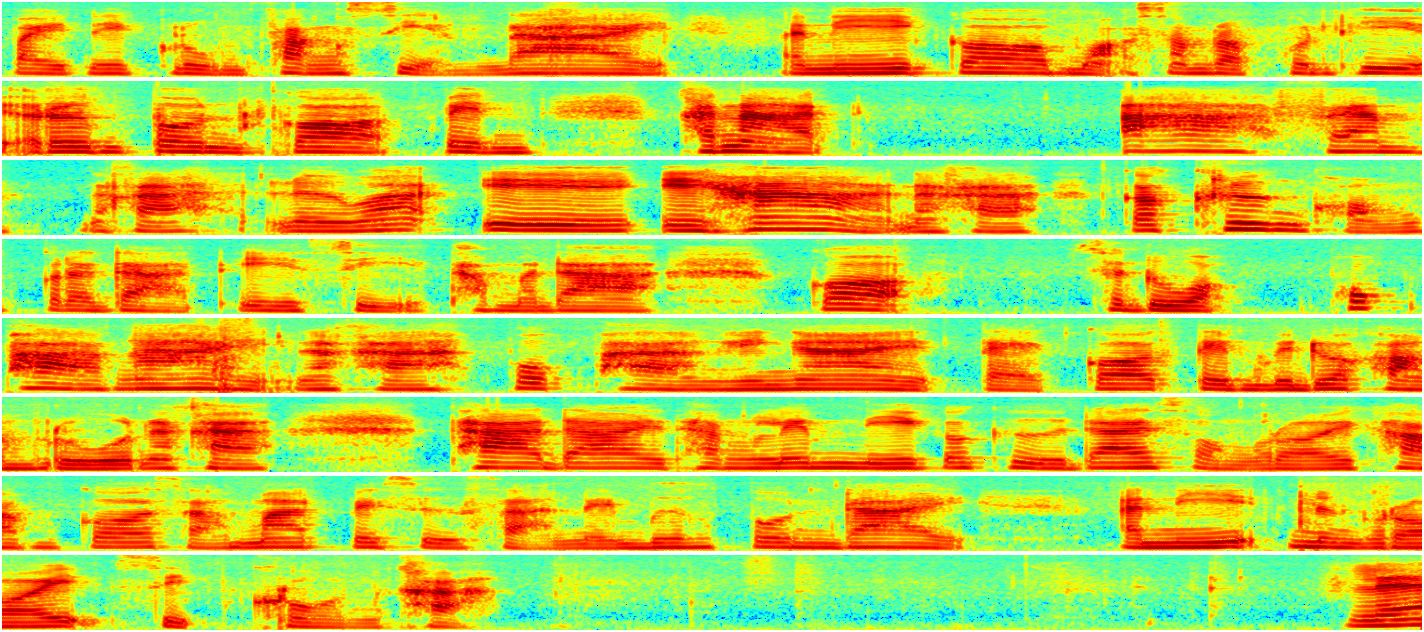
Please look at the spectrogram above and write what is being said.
ไปในกลุ่มฟังเสียงได้ อันนี้ก็เหมาะสำหรับคนที่เริ่มต้นก็เป็นขนาด R fam นะคะหรือว่า A A5 นะคะก็ครึ่งของกระดาษ A4 ธรรมดา ก็สะดวกพกพาง่ายนะคะ พกพาง่ายๆ แต่ก็เต็มไปด้วยความรู้นะคะ ถ้าได้ทั้งเล่มนี้ก็คือได้ 200คำก็สามารถไปสื่อสารในเบื้องต้นได้ อันนี้ 110 โครนค่ะ และ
